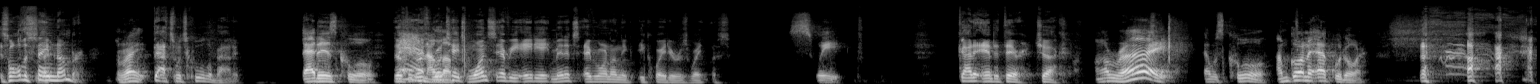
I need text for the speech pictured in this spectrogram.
It's all the same number. Right. That's what's cool about it. That is cool. The Man, earth rotates once every 88 minutes, everyone on the equator is weightless. Sweet. Got to end it there, Chuck. All right. That was cool. I'm going to Ecuador.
